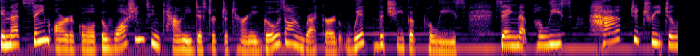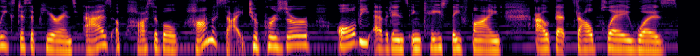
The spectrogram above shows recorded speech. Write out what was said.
In that same article, the Washington County District Attorney goes on record with the chief of police saying that police have to treat Jaliek's disappearance as a possible homicide to preserve all the evidence in case they find out that foul play was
